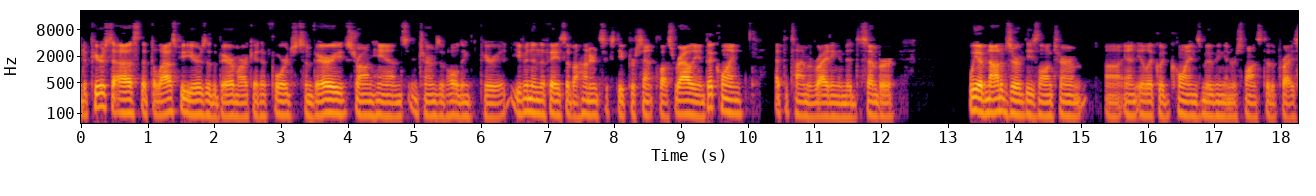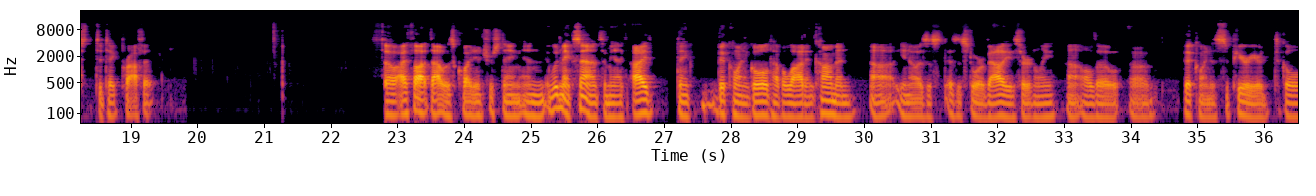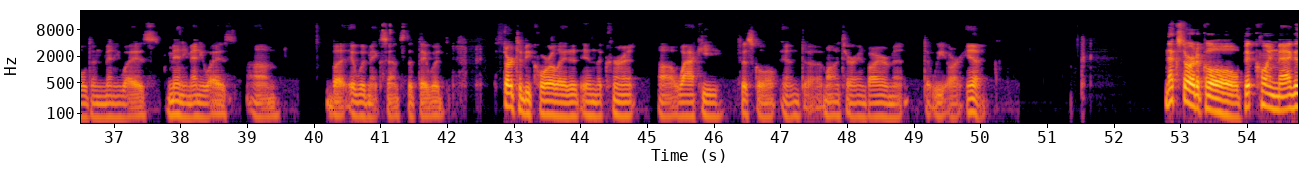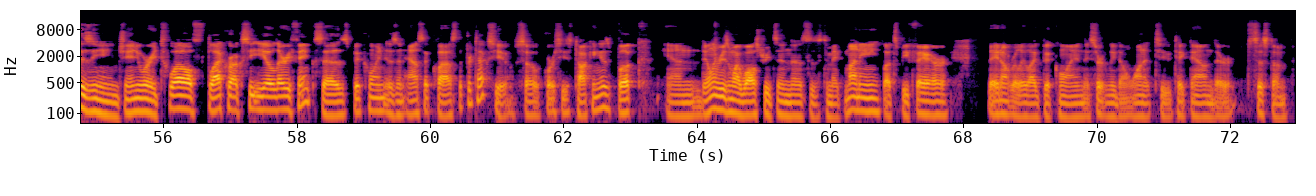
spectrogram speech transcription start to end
It appears to us that the last few years of the bear market have forged some very strong hands in terms of holding period, even in the face of a 160% plus rally in Bitcoin at the time of writing in mid December. We have not observed these long term uh, and illiquid coins moving in response to the price to take profit. So I thought that was quite interesting, and it would make sense. I mean, I, I think Bitcoin and gold have a lot in common. Uh, you know, as a as a store of value, certainly. Uh, although uh, Bitcoin is superior to gold in many ways, many many ways. Um, but it would make sense that they would start to be correlated in the current uh, wacky fiscal and uh, monetary environment that we are in. Next article Bitcoin Magazine, January 12th. BlackRock CEO Larry Fink says Bitcoin is an asset class that protects you. So, of course, he's talking his book. And the only reason why Wall Street's in this is to make money. Let's be fair. They don't really like Bitcoin. They certainly don't want it to take down their system.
